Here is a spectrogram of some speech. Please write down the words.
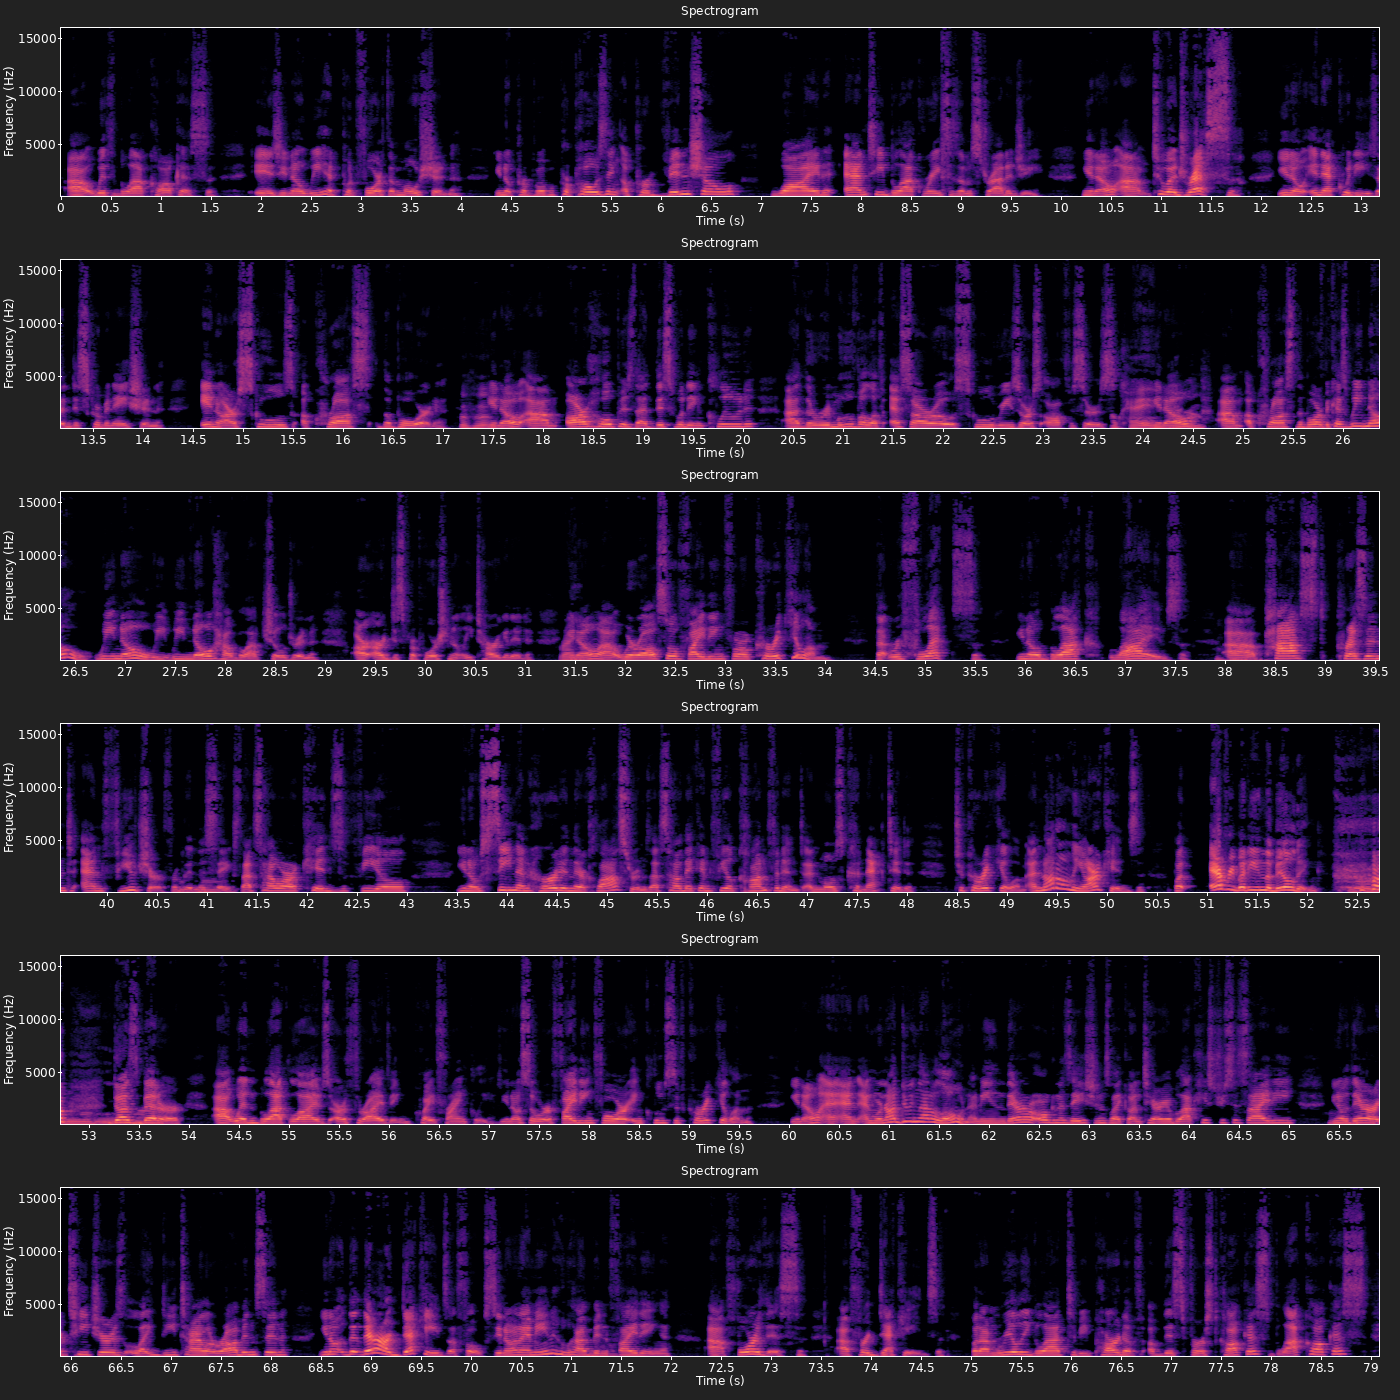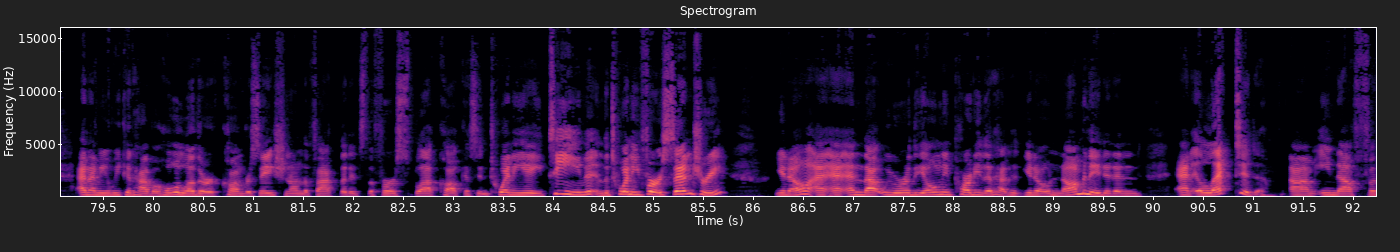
uh, with Black Caucus is, you know, we had put forth a motion, you know, pro- proposing a provincial wide anti-black racism strategy, you know, um, to address, you know, inequities and discrimination in our schools across the board. Mm-hmm. You know, um, our hope is that this would include uh, the removal of SROs, school resource officers. Okay, you know, yeah. um, across the board because we know, we know, we we know how Black children are are disproportionately targeted. Right. You know, uh, we're also fighting for a curriculum that reflects, you know, Black lives. Mm-hmm. Uh, past, present, and future, for goodness mm-hmm. sakes. That's how our kids feel you know seen and heard in their classrooms that's how they can feel confident and most connected to curriculum and not only our kids but everybody in the building mm-hmm. does better uh, when black lives are thriving quite frankly you know so we're fighting for inclusive curriculum you know and and we're not doing that alone i mean there are organizations like ontario black history society you know there are mm-hmm. teachers like d tyler robinson you know th- there are decades of folks you know what i mean who have been mm-hmm. fighting uh, for this uh, for decades. But I'm really glad to be part of, of this first caucus, Black Caucus. And I mean, we could have a whole other conversation on the fact that it's the first Black Caucus in 2018 in the 21st century, you know, and, and that we were the only party that had, you know, nominated and, and elected um, enough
